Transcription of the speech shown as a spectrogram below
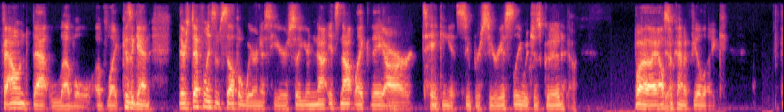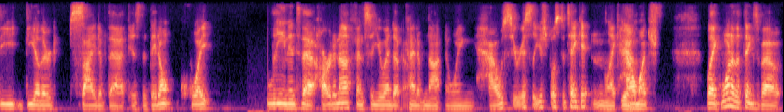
found that level of like because again there's definitely some self-awareness here so you're not it's not like they are taking it super seriously which is good Yeah. but i also Yeah. kind of feel like the the other side of that is that they don't quite lean into that hard enough and so you end up kind of not knowing how seriously you're supposed to take it and like Yeah. how much like one of the things about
